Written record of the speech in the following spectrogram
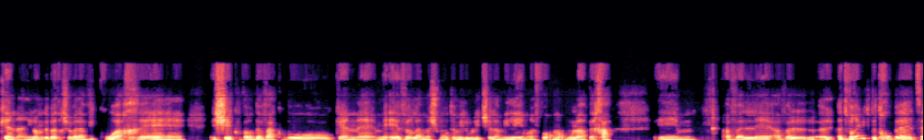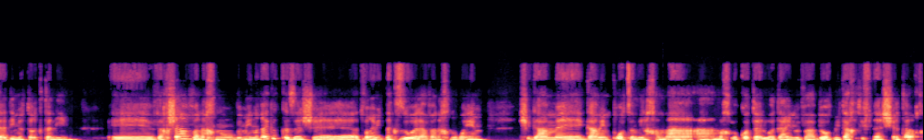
כן, אני לא מדברת עכשיו על הוויכוח שכבר דבק בו, כן, מעבר למשמעות המילולית של המילים, רפורמה מול מהפכה. אמ, אבל, אבל הדברים התפתחו בצעדים יותר קטנים, אה, ועכשיו אנחנו במין רגע כזה שהדברים התנקזו אליו, אנחנו רואים שגם אה, עם פרוץ המלחמה, המחלוקות האלו עדיין מבעבעות מתחת לפני השטח,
